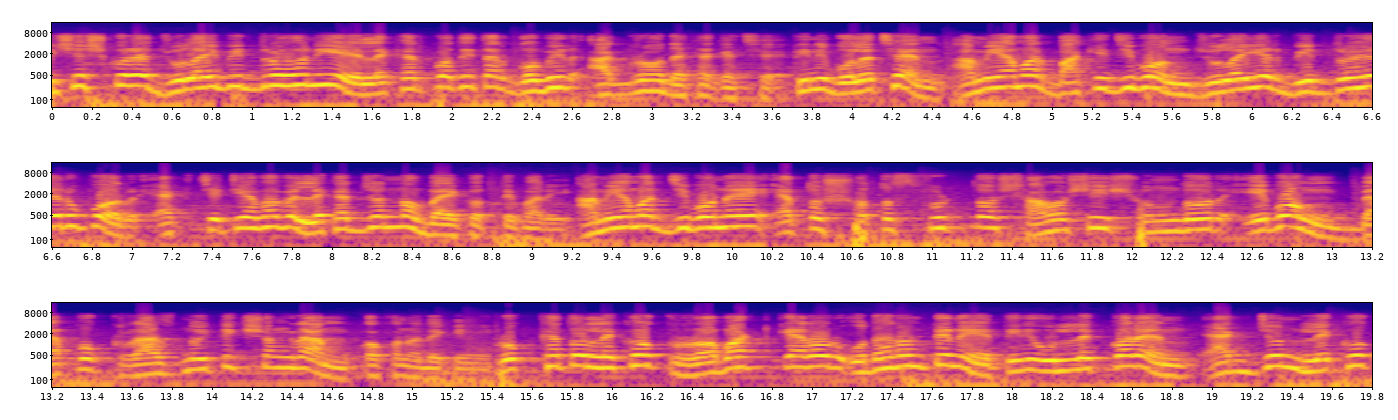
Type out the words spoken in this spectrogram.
বিশেষ করে জুলাই বিদ্রোহ নিয়ে লেখার প্রতি তার গভীর আগ্রহ দেখা গেছে। তিনি বলেছেন, আমি আমার বাকি জীবন জুলাইয়ের বিদ্রোহের উপর একচেটিয়াভাবে লেখার জন্য ব্যয় করতে পারি। আমি আমার জীবনে এত স্বতঃস্ফূর্ত, সাহসী, সুন্দর এবং ব্যাপক রাজনৈতিক সংগ্রাম কখনো দেখিনি। প্রখ্যাত লেখক রবার্ট ক্যারোর উদাহরণ টেনে তিনি উল্লেখ করেন, একজন লেখক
